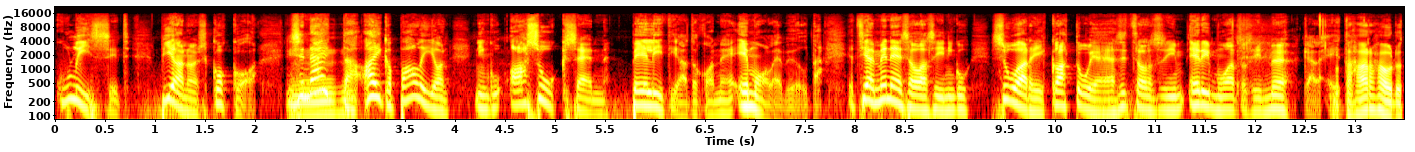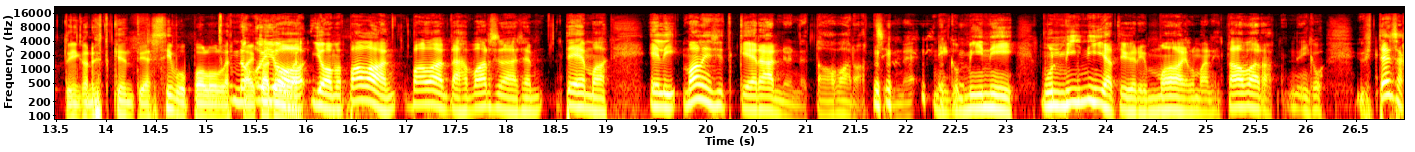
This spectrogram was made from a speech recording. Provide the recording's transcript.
kulissit pianois kokoa, niin se Mhm. näyttää aika paljon niin kuin Asuksen pelitietokoneen emolevyltä. Et siellä menee sellaisia niin kuin, suoria katuja ja sitten sellaisia erimuotoisia möhkäleitä. Mutta harhauduttiinko nyt kenties sivupolulle No tai kadulle? joo, joo, mä palaan, palaan tähän varsinaiseen teemaan. Eli mä olin sitten kerännyt ne tavarat sinne, niin kuin mini, mun miniatyyrin maailmani tavarat niin kuin yhteensä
